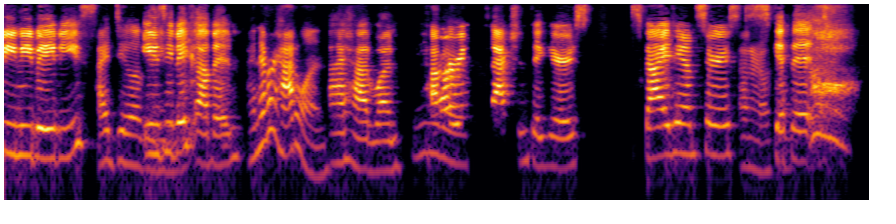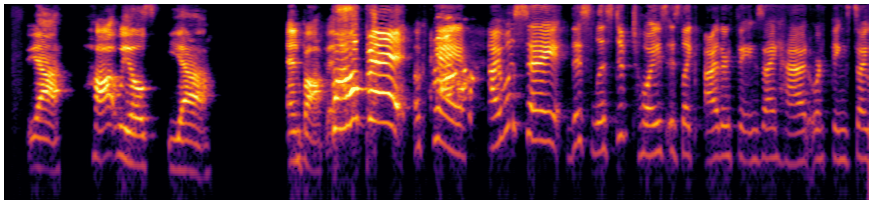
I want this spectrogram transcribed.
Beanie Babies, I do love Easy Bake Oven. I never had one. I had one. Power Rangers action figures, Sky Dancers, I don't know. Skip It, yeah, Hot Wheels, yeah, and Bop It. Bop it! Okay, I will say this list of toys is like either things I had or things I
